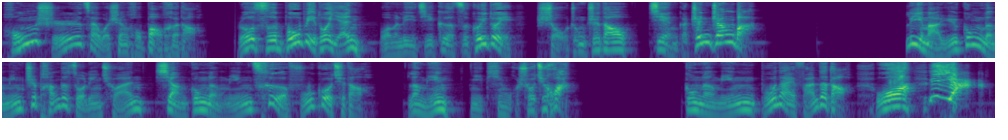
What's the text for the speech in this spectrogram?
红石在我身后暴喝道：“如此不必多言，我们立即各自归队，手中之刀见个真章吧。”立马于宫冷明之旁的左令权向宫冷明侧伏过去道。冷明，你听我说句话。宫冷明不耐烦的道：“我呀！”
